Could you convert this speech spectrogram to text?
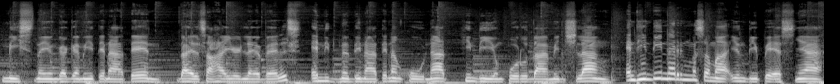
miss na yung gagamitin natin. Dahil sa higher levels, eh need na din natin ng kunat, hindi yung puro damage lang. And hindi na rin masama yung DPS niya,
